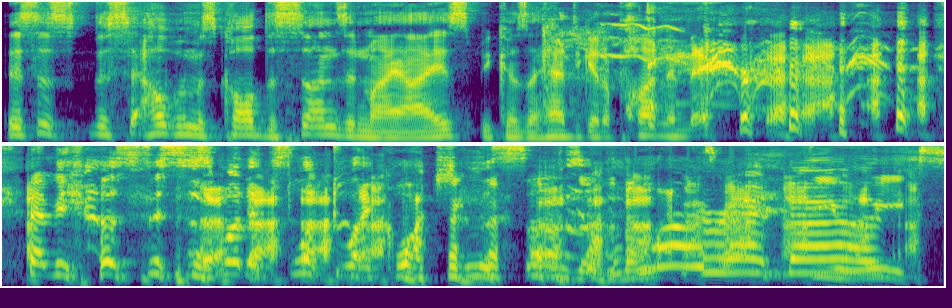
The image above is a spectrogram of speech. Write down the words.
This is this album is called "The Suns in My Eyes" because I had to get a pun in there, and because this is what it's looked like watching the Suns over the last few weeks.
